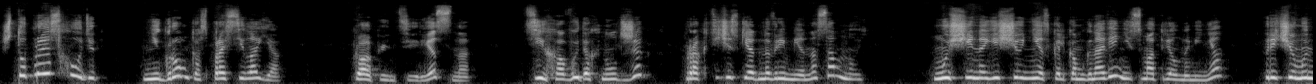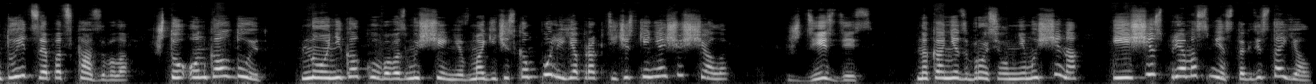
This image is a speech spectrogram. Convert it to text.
«Что происходит?» – негромко спросила я. «Как интересно!» – тихо выдохнул Джек практически одновременно со мной. Мужчина еще несколько мгновений смотрел на меня, причем интуиция подсказывала, что он колдует, но никакого возмущения в магическом поле я практически не ощущала. «Жди здесь!» Наконец бросил мне мужчина и исчез прямо с места, где стоял,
